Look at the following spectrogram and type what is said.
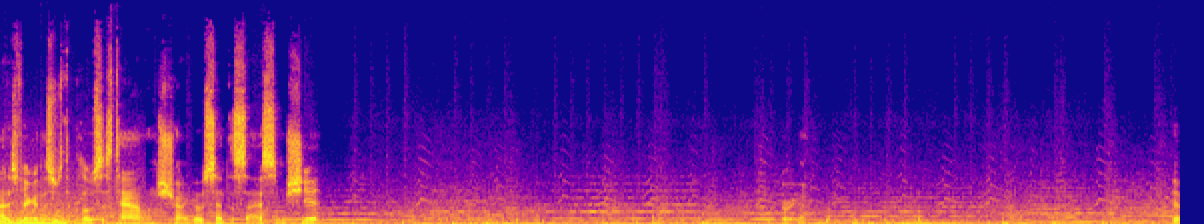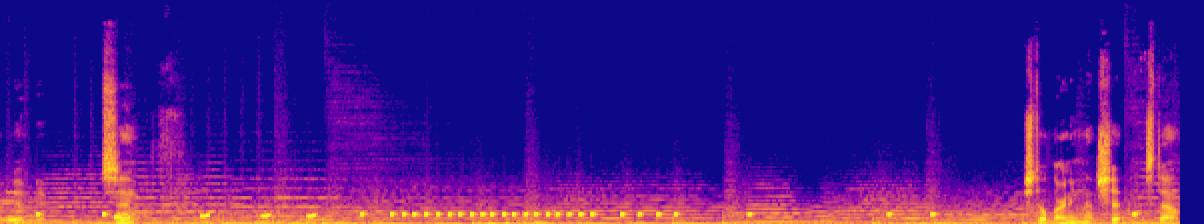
I just figured this was the closest town. I'm just trying to go synthesize some shit. Shit, still?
